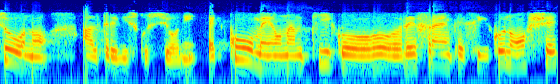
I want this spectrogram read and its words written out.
sono altre discussioni. È come un antico refrain che si conosce,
